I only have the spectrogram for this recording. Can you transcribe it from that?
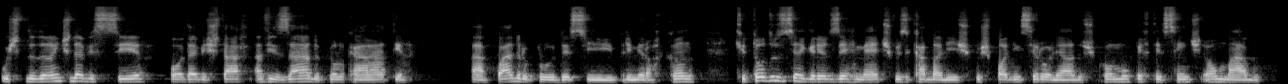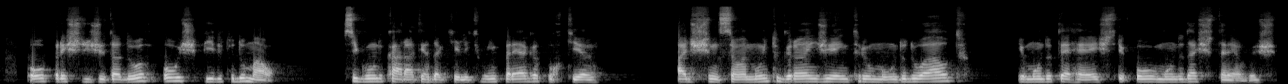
o estudante deve ser ou deve estar avisado pelo caráter a quádruplo desse primeiro arcano que todos os segredos herméticos e cabalísticos podem ser olhados como pertencentes ao mago, ou prestidigitador, ou espírito do mal, segundo o caráter daquele que o emprega, porque a distinção é muito grande entre o mundo do alto e o mundo terrestre ou o mundo das trevas.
